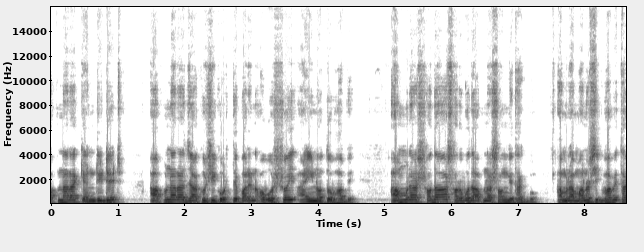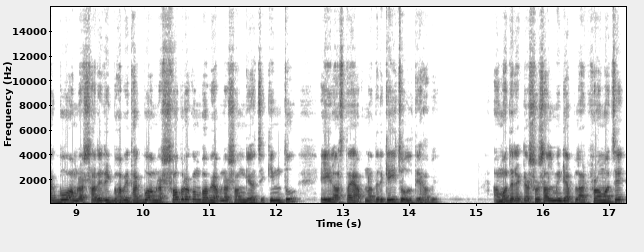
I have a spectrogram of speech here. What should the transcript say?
আপনারা ক্যান্ডিডেট আপনারা যা খুশি করতে পারেন, অবশ্যই আইনতভাবে। আমরা সদা সর্বদা আপনার সঙ্গে থাকব। আমরা মানসিকভাবে থাকব, আমরা শারীরিকভাবে থাকব, আমরা সব রকমভাবে আপনার সঙ্গে আছি। কিন্তু এই রাস্তায় আপনাদেরকেই চলতে হবে। আমাদের একটা সোশ্যাল মিডিয়া প্ল্যাটফর্ম আছে,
